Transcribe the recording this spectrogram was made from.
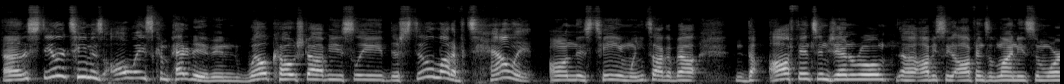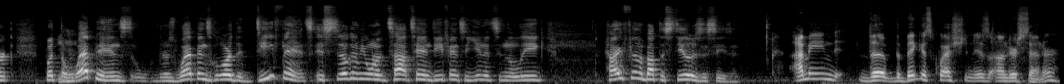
Uh, the Steeler team is always competitive and well coached, obviously. There's still a lot of talent on this team when you talk about the offense in general. Uh, obviously, the offensive line needs some work, but the mm-hmm. weapons, there's weapons galore. The defense is still going to be one of the top 10 defensive units in the league. How are you feeling about the Steelers this season? I mean, the the biggest question is under center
